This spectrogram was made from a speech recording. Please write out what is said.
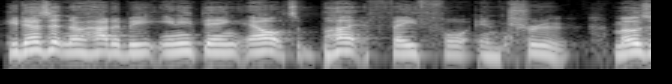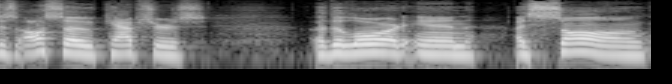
he doesn't know how to be anything else but faithful and true. Moses also captures the Lord in a song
